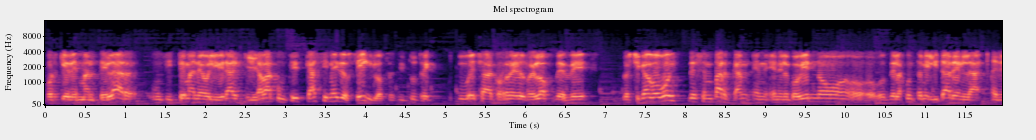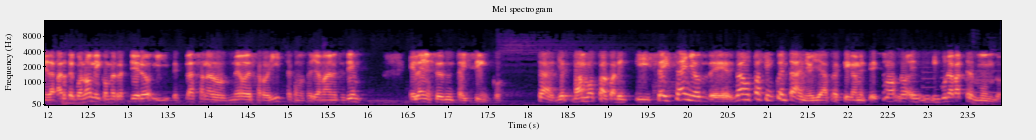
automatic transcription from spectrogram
porque desmantelar un sistema neoliberal que ya va a cumplir casi medio siglo, o sea, si tú, te, tú echas a correr el reloj desde los Chicago Boys desembarcan en, el gobierno de la Junta Militar, en la, en el aparato económico me refiero, y desplazan a los neodesarrollistas, como se llamaban en ese tiempo, el año 75. O sea, vamos para 46 años, de, vamos para 50 años ya prácticamente, eso no, en ninguna parte del mundo.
